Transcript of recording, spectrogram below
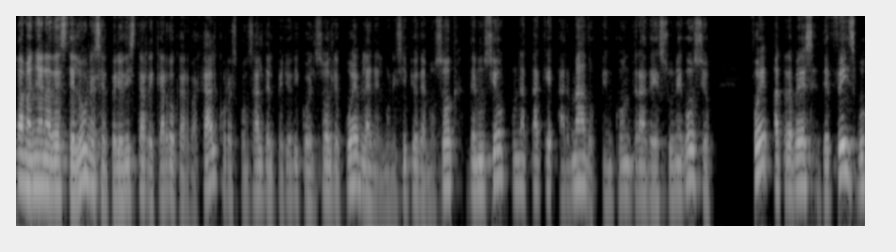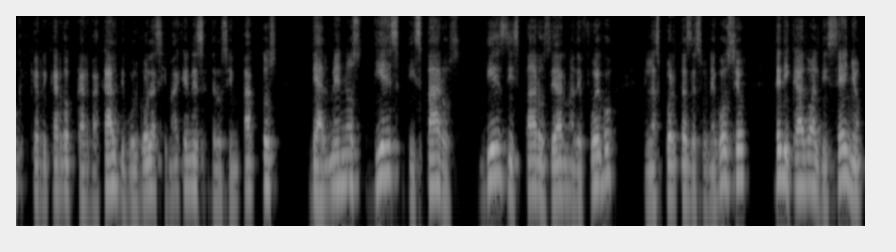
La mañana de este lunes, el periodista Ricardo Carvajal, corresponsal del periódico El Sol de Puebla en el municipio de Amozoc, denunció un ataque armado en contra de su negocio. Fue a través de Facebook que Ricardo Carvajal divulgó las imágenes de los impactos de al menos 10 disparos, 10 disparos de arma de fuego en las puertas de su negocio, dedicado al diseño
